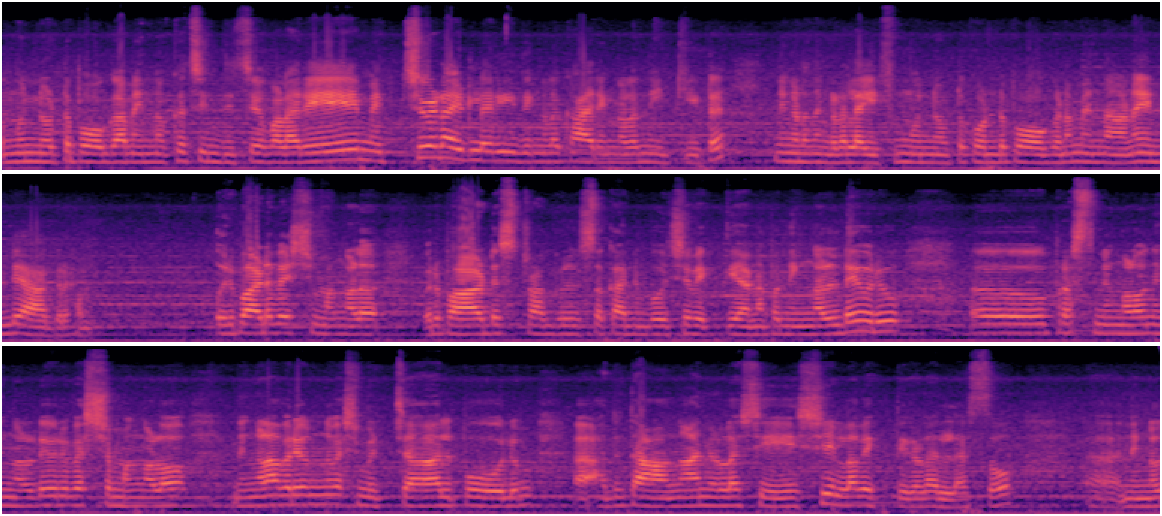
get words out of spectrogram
മുന്നോട്ട് പോകാം എന്നൊക്കെ ചിന്തിച്ച് വളരെ മെച്ചുവേർഡ് ആയിട്ടുള്ള രീതികൾ കാര്യങ്ങൾ നീക്കിയിട്ട് നിങ്ങൾ നിങ്ങളുടെ ലൈഫ് മുന്നോട്ട് കൊണ്ടുപോകണം എന്നാണ് എന്റെ ആഗ്രഹം. ഒരുപാട് വിഷമങ്ങൾ ഒരുപാട് സ്ട്രഗിൾസ് ഒക്കെ അനുഭവിച്ച വ്യക്തിയാണ്. അപ്പം നിങ്ങളുടെ ഒരു പ്രശ്നങ്ങളോ നിങ്ങളുടെ ഒരു വിഷമങ്ങളോ നിങ്ങൾ അവരെ ഒന്ന് വിഷമിച്ചാൽ പോലും അത് താങ്ങാനുള്ള ശേഷിയുള്ള വ്യക്തികളല്ല. സോ നിങ്ങൾ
